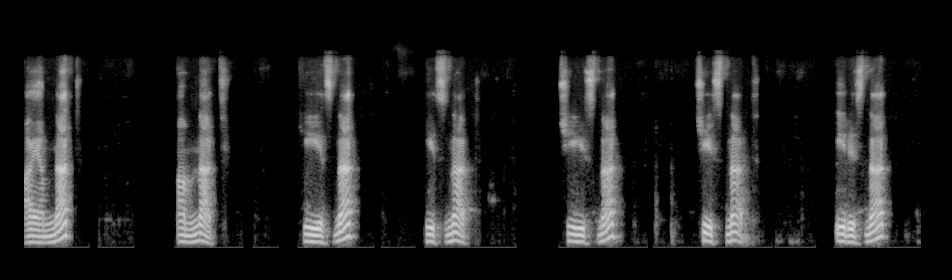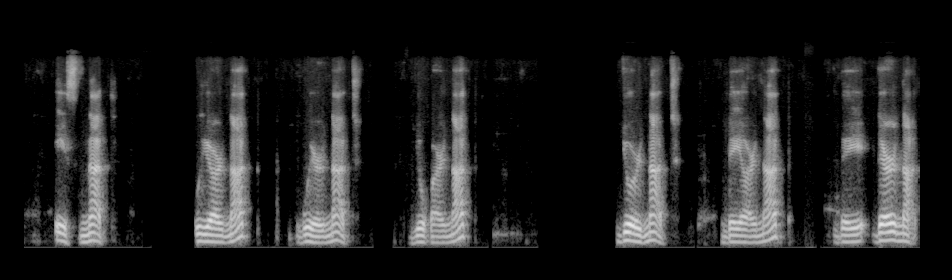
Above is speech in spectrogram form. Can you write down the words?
I am not. I'm not. He is not. He's not. She is not. She's not. It is not. Is not. We are not. We're not. You are not. You're not. They are not. They, they're not.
